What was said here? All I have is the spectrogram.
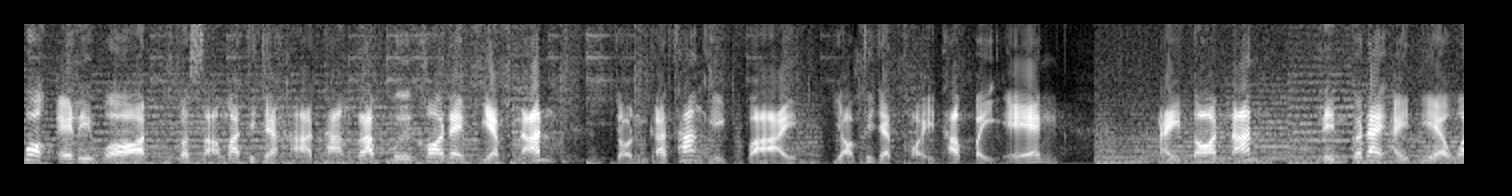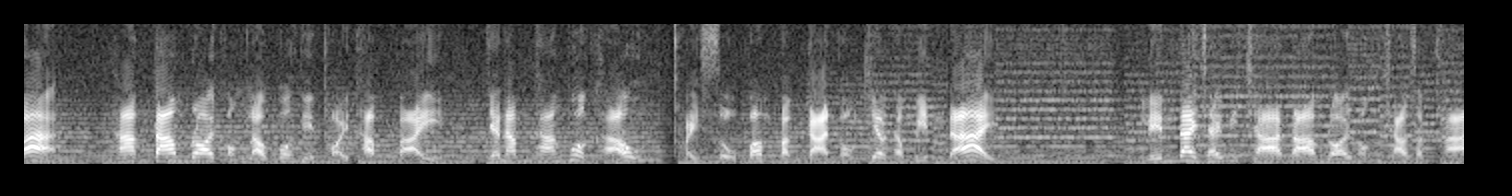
พวกเอลิวอร์ดก็สามารถที่จะหาทางรับมือข้อได้เปรียบนั้น จนกระทั่งอีกฝ่ายยอมที่จะถอยทัพไปเอง ในตอนนั้น ลินก็ได้ไอเดียว่า หากตามรอยของเหล่าพวกที่ถอยทัพไป จะนำทางพวกเขาไปสู่ป้อมปราการของเขี้ยวทมินได้ ลินได้ใช้วิชาตามรอยของชาวสคา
